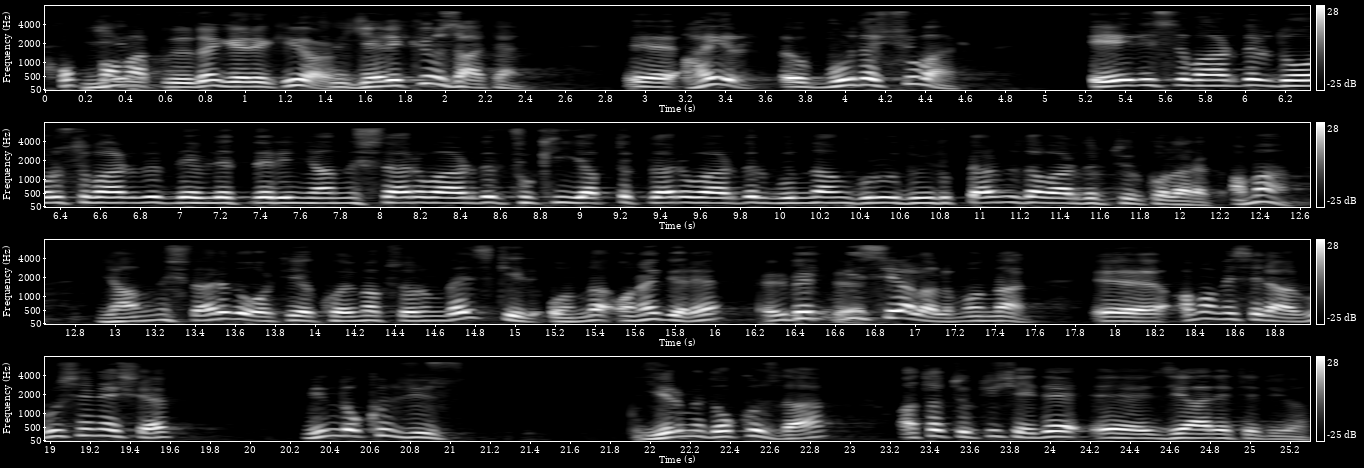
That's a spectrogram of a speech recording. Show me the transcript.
Kopmamaklığı da gerekiyor. Gerekiyor zaten. Ee, hayır, e, burada şu var. Eğrisi vardır, doğrusu vardır, devletlerin yanlışları vardır, çok iyi yaptıkları vardır, bundan gurur duyduklarımız da vardır Türk olarak. Ama yanlışları da ortaya koymak zorundayız ki ona, ona göre Elbette. bir, bir şey alalım ondan. Ee, ama mesela Ruşen Eşref 1929'da Atatürk'ü şeyde e, ziyaret ediyor.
